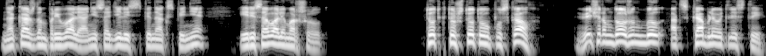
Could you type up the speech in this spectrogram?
На каждом привале они садились спина к спине и рисовали маршрут. Тот, кто что-то упускал, вечером должен был отскабливать листы.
